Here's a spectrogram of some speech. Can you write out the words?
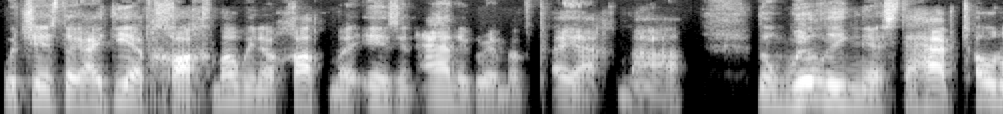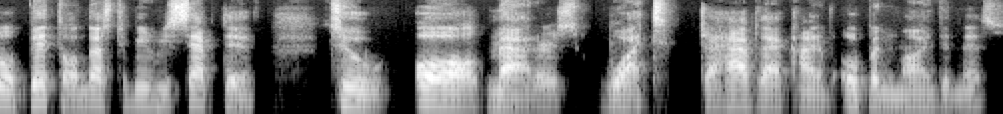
which is the idea of Chachma. We know Chachma is an anagram of Kayach Ma, the willingness to have total bittul and thus to be receptive to all matters. What? To have that kind of open mindedness.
